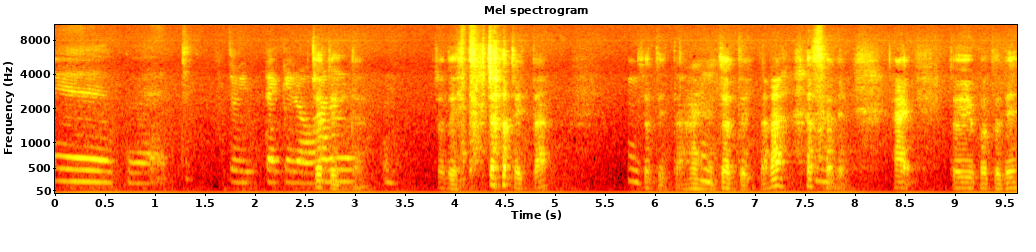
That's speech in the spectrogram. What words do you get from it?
えーっとねちょっと言ったけどちょっと行った。あのちょっと行った。ちょっと行った？うんちょっと行った。はい、うん。ちょっと行ったな。そうね。はい。ということで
